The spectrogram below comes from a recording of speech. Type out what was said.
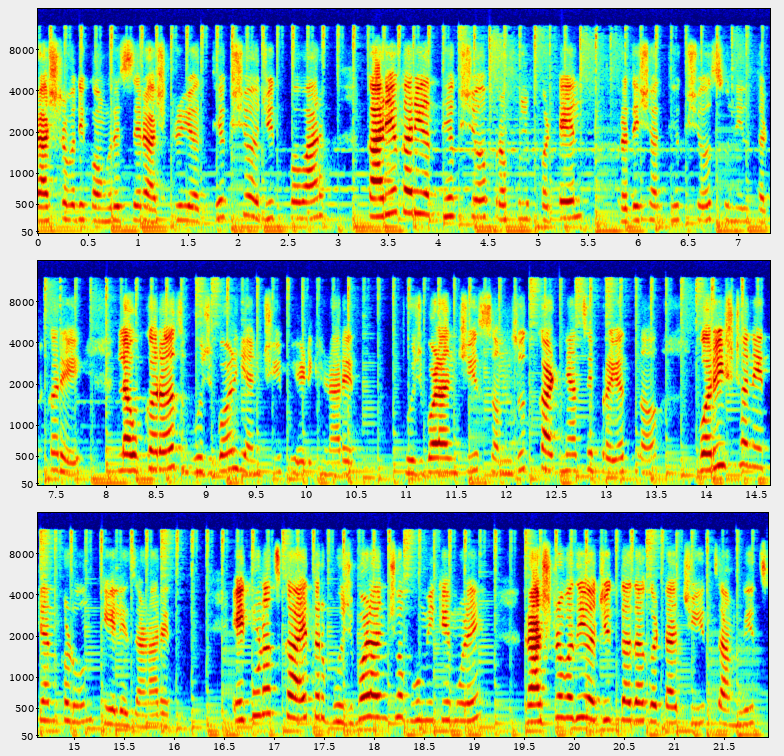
राष्ट्रवादी काँग्रेसचे राष्ट्रीय अध्यक्ष अजित पवार कार्यकारी अध्यक्ष प्रफुल्ल पटेल प्रदेशाध्यक्ष सुनील तटकरे लवकरच भुजबळ यांची भेट घेणार आहेत. भुजबळांची समजूत काढण्याचे प्रयत्न वरिष्ठ नेत्यांकडून केले जाणार आहेत. एकूणच काय तर भुजबळांच्या भूमिकेमुळे राष्ट्रवादी अजितदादा गटाची चांगलीच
